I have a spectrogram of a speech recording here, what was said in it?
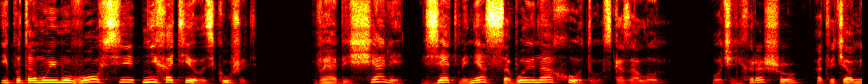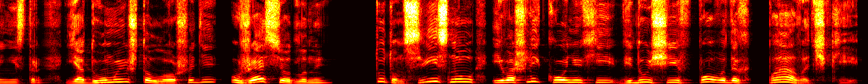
и потому ему вовсе не хотелось кушать. «Вы обещали взять меня с собой на охоту», — сказал он. «Очень хорошо», — отвечал министр. «Я думаю, что лошади уже оседланы». Тут он свистнул, и вошли конюхи, ведущие в поводах палочки,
